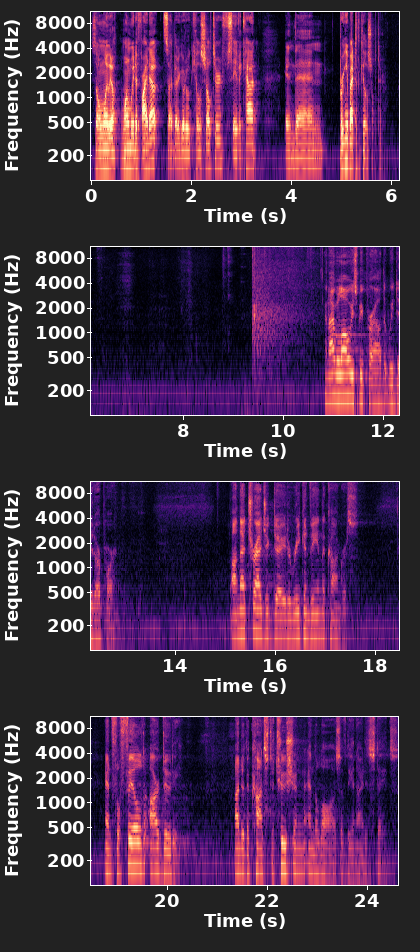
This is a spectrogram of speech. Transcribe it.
So one way to, one way to find out. So I better go to a kill shelter, save a cat, and then bring it back to the kill shelter. And I will always be proud that we did our part. On that tragic day to reconvene the Congress and fulfilled our duty under the Constitution and the laws of the United States.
